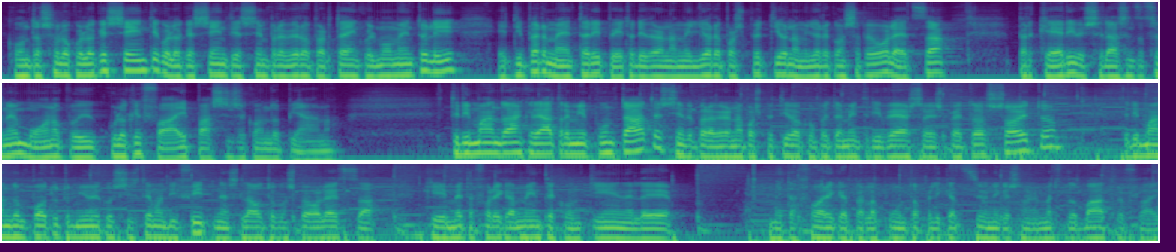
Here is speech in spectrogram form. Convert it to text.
conta solo quello che senti, quello che senti è sempre vero per te in quel momento lì e ti permette, ripeto, di avere una migliore prospettiva, una migliore consapevolezza perché se la sensazione è buona poi quello che fai passa in secondo piano. Ti rimando anche le altre mie puntate, sempre per avere una prospettiva completamente diversa rispetto al solito. Ti rimando un po' tutto il mio ecosistema di fitness, l'autoconsapevolezza che metaforicamente contiene le metaforiche per l'appunto applicazioni che sono il metodo Butterfly,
